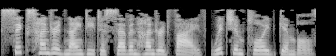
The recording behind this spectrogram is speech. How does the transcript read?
690 to 705 which employed gimbals.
